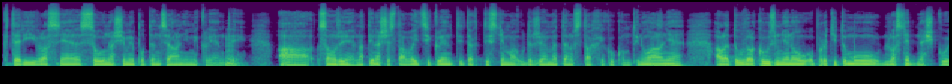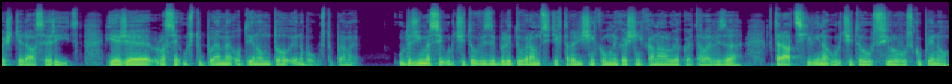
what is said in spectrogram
který vlastně jsou našimi potenciálními klienty. Hmm. A samozřejmě na ty naše stávající klienty, tak ty s těma udržujeme ten vztah jako kontinuálně, ale tou velkou změnou oproti tomu vlastně dnešku ještě dá se říct, je, že vlastně ustupujeme od jenom toho, nebo ustupujeme, udržíme si určitou vizibilitu v rámci těch tradičních komunikačních kanálů, jako je televize, která cílí na určitou sílovou skupinu,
